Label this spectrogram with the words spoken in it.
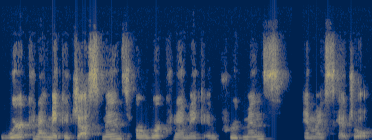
where can I make adjustments or where can I make improvements in my schedule.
